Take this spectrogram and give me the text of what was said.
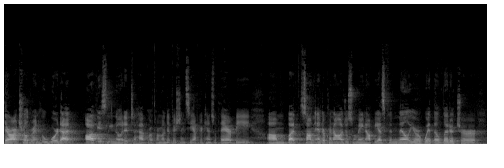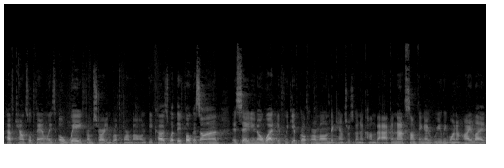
there are children who were obviously noted to have growth hormone deficiency after cancer therapy. Um, but some endocrinologists who may not be as familiar with the literature have counseled families away from starting growth hormone because what they focus on is say, you know what, if we give growth hormone, the cancer is going to come back. And that's something I really want to highlight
